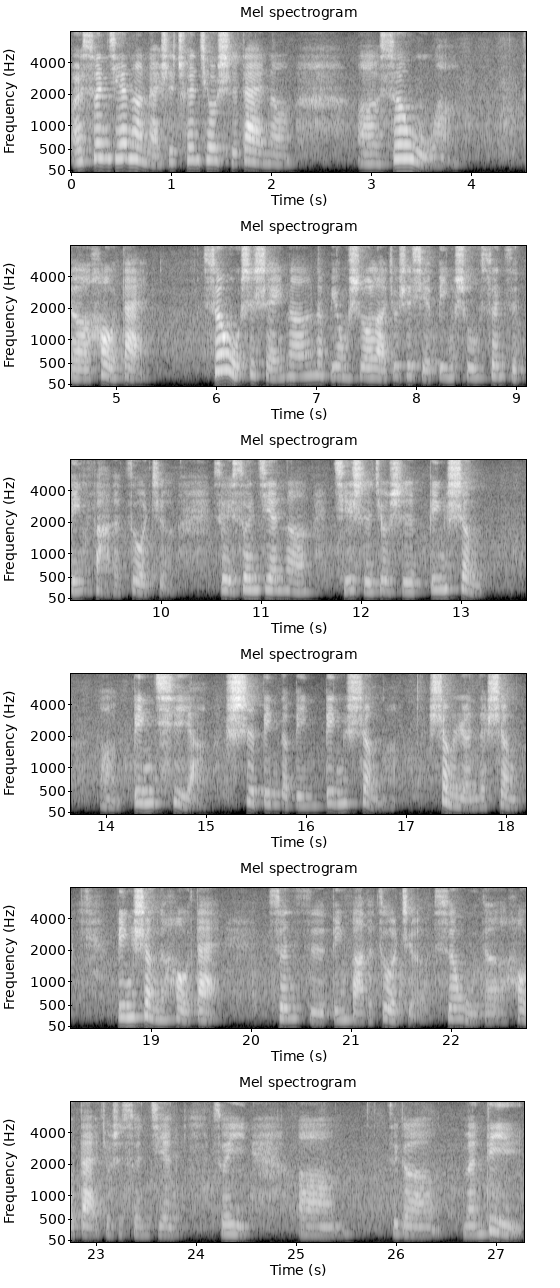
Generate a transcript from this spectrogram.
而孙坚呢，乃是春秋时代呢，呃，孙武啊的后代。孙武是谁呢？那不用说了，就是写兵书《孙子兵法》的作者。所以孙坚呢，其实就是兵圣，啊，兵器呀，士兵的兵，兵圣啊，圣人的圣，兵圣的后代。《孙子兵法》的作者孙武的后代就是孙坚，所以，嗯，这个门第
